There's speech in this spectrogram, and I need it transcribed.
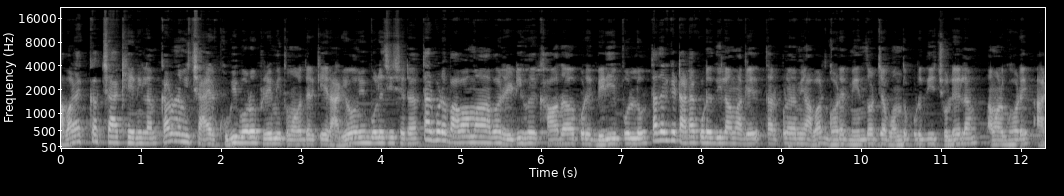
আবার এক কাপ চা খেয়ে নিলাম, কারণ আমি চায়ের খুবই বড় প্রেমী, তোমাদেরকে এর আগেও আমি বলেছি সেটা। তারপরে বাবা মা আবার রেডি হয়ে খাওয়া দাওয়া করে বেরিয়ে পড়ল। তাদেরকে টাটা করে দিলাম আগে। তারপরে আমি আবার ঘরের মেন দরজা বন্ধ করে দিয়ে চলে এলাম আমার ঘরে। আর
